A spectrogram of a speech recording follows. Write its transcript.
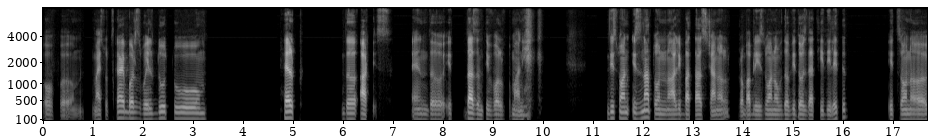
of um, my subscribers will do to help the artists. And uh, it doesn't involve money. This one is not on Alip Ba Ta's channel. Probably is one of the videos that he deleted. It's on a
